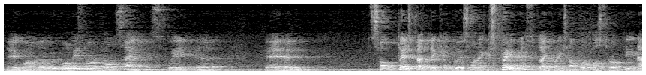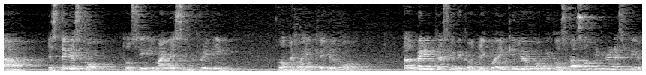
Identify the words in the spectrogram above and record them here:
the one that we published for young scientists with uh, uh, some tests that they can do some experiments, like for example constructing a, stereoscope to see images in 3D from the Wayne UFO. That's very interesting because the Wayne UFO, because has a different sphere,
